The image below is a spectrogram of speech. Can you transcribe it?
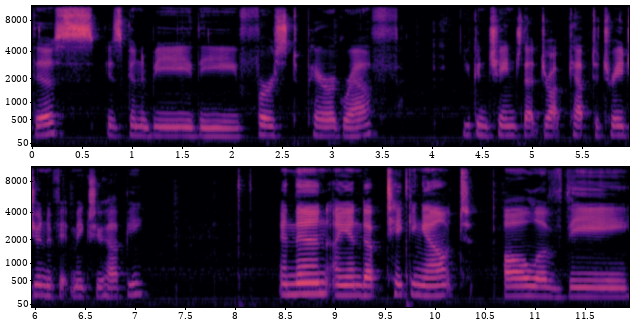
This is going to be the first paragraph. You can change that drop cap to Trajan if it makes you happy. And then I end up taking out all of the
